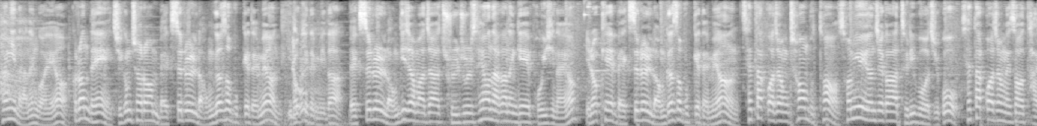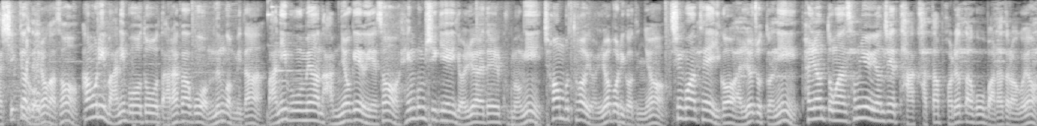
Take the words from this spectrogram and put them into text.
향이 나는 거예요. 그런데 지금처럼 맥스를 넘겨서 붓게 되면 이렇게 됩니다. 맥스를 넘기자마자 줄줄 새어나가는 게 보이시나요? 이렇게 맥스를 넘겨서 붓게 되면 세탁 과정 처음부터 섬유유연제가 들이부어지고 세탁 과정에서 다 씻겨 내려가서 아무리 많이 부어도 날아가고 없는 겁니다. 많이 부으면 압력에 의해서 헹굼 시기에 열려야 될 구멍이 처음부터 열려버리거든요. 친구한테 이거 알려줬더니 8년 동안 섬유유연제 다 갖다 버렸다고 말하더라고요.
